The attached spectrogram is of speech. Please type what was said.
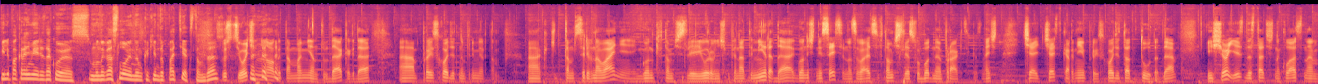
Или, по крайней мере, такое с многослойным каким-то подтекстом, да? Слушайте, очень много там моментов, да, когда а, происходит, например, там а, какие-то там соревнования, гонки в том числе и уровень чемпионата мира, да, гоночные сессии называются в том числе свободная практика. Значит, часть, часть корней происходит оттуда, да. Еще есть достаточно классная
